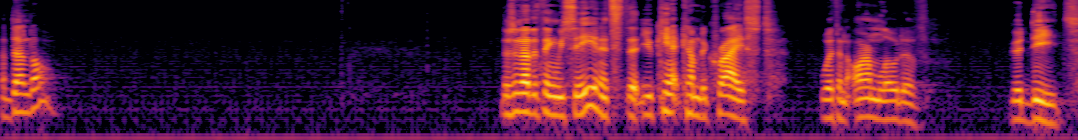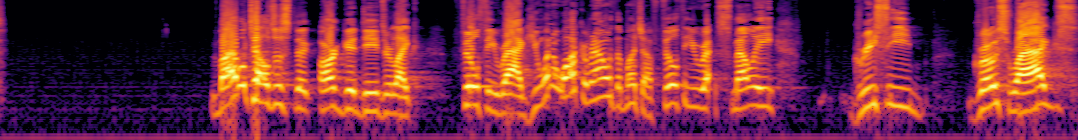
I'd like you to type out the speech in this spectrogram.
I've done it all. There's another thing we see, and it's that you can't come to Christ with an armload of good deeds. The Bible tells us that our good deeds are like filthy rags. You want to walk around with a bunch of filthy, smelly, greasy gross rags,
